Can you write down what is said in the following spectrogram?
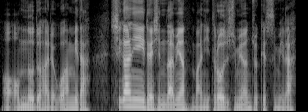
어, 업로드하려고 합니다. 시간이 되신다면 많이 들어주시면 좋겠습니다.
